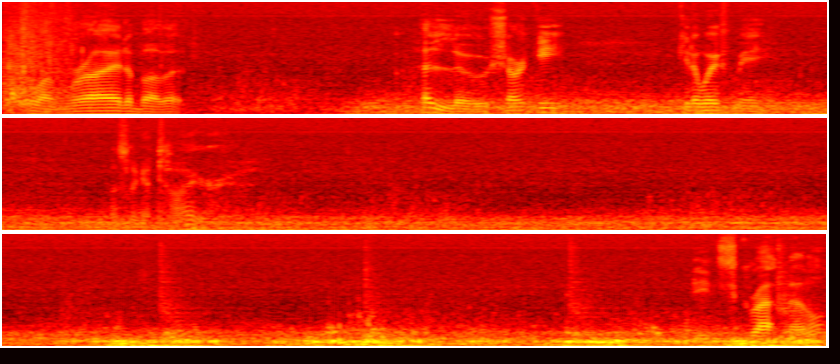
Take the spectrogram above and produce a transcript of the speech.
So I'm right above it. Hello, Sharky. Get away from me. Looks like a tiger. Need scrap metal.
